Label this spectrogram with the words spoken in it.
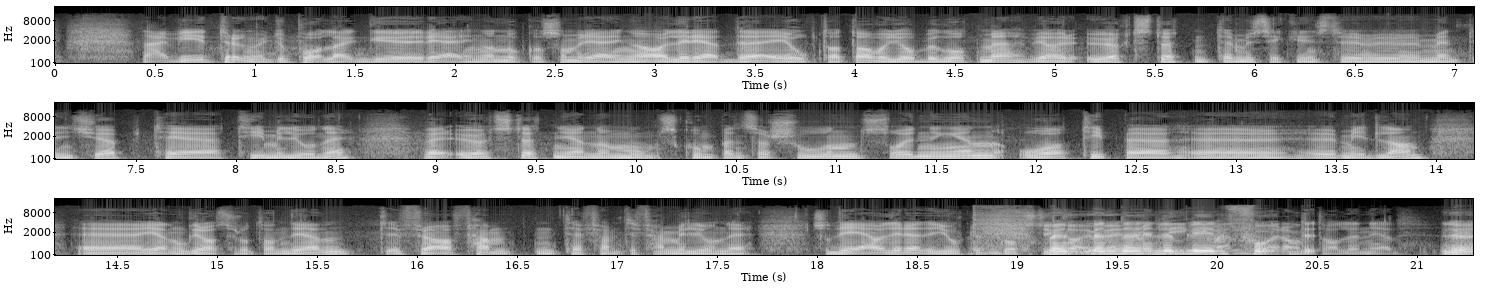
Nei, Vi trenger ikke pålegge regjeringa noe som regjeringa allerede er opptatt av å jobbe godt med. Vi har økt støtten til musikkinstrumentinnkjøp til 10 millioner. Vi har økt støtten gjennom momskompensasjonsordningen og tippemidlene eh, gjennom grasrotandelen fra 15 til 55 millioner. Så det er allerede gjort et godt stykke men, men det, men likevel går antallet ned. Det,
